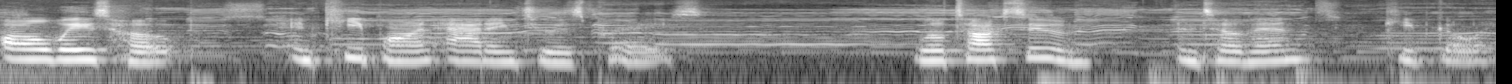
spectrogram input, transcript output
always hope and keep on adding to his praise. We'll talk soon. Until then, keep going.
